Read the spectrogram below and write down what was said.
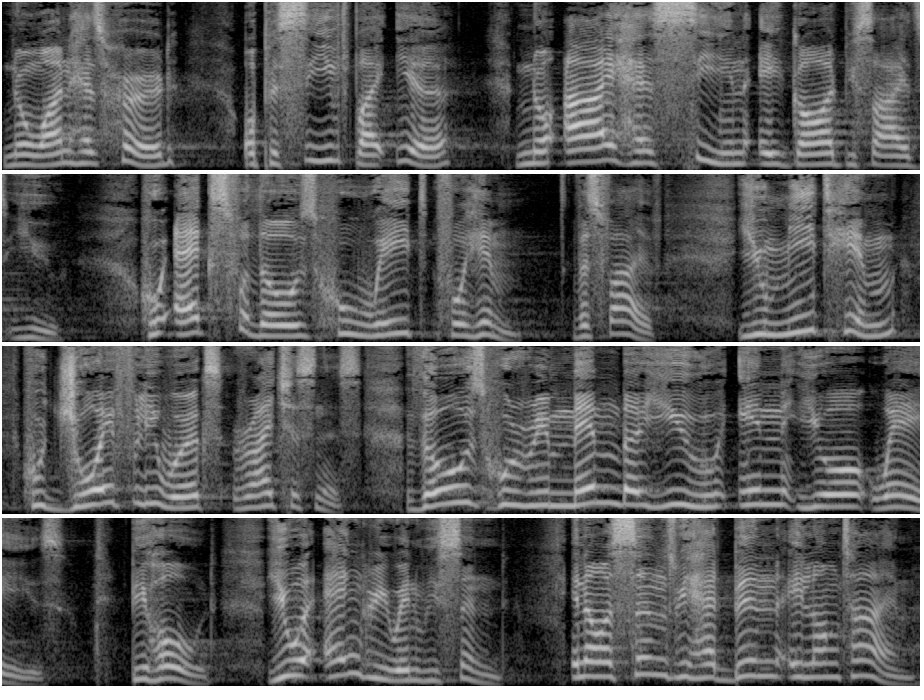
no one has heard or perceived by ear, no eye has seen a God besides you who acts for those who wait for him. Verse 5 You meet him who joyfully works righteousness, those who remember you in your ways. Behold, you were angry when we sinned. In our sins we had been a long time.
